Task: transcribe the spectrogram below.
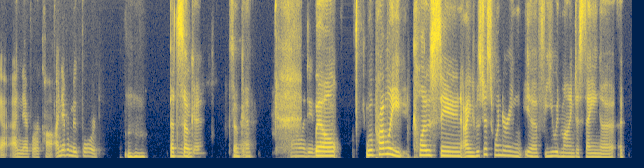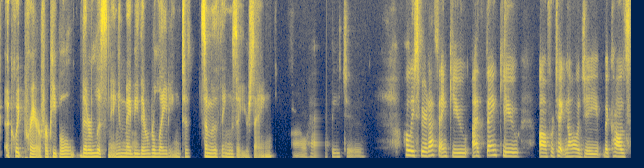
i never i never move forward mm-hmm. that's so good so good I want to do that. well We'll probably close soon. I was just wondering if you would mind just saying a, a a quick prayer for people that are listening and maybe they're relating to some of the things that you're saying. Oh, happy to. Holy Spirit, I thank you. I thank you uh, for technology because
